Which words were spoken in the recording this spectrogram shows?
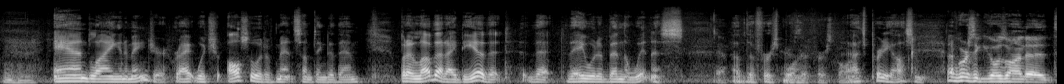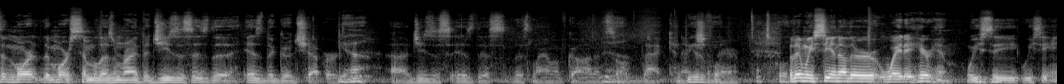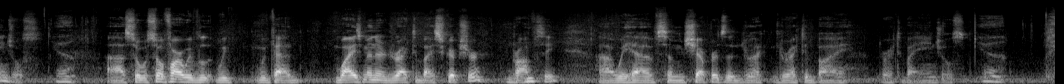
and lying in a manger, right? Which also would have meant something to them. But I love that idea that that they would have been the witness Yeah. of the firstborn. The firstborn. That's pretty awesome. And of course, it goes on to, to the more the more symbolism, right? That Jesus is the is the good shepherd. Yeah. Uh, Jesus is this this Lamb of God, and so that connection Beautiful. there. That's cool. Mm-hmm. But then we see another way to hear Him. We see we see angels. Yeah. Uh, so so far we've we've we've had wise men are directed by Scripture, Mm-hmm. prophecy. Uh, we have some shepherds that are direct, directed by directed by angels. Yeah.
